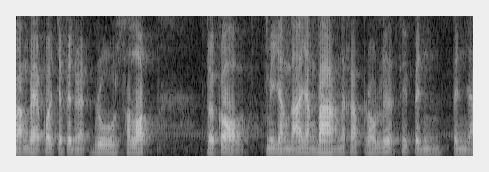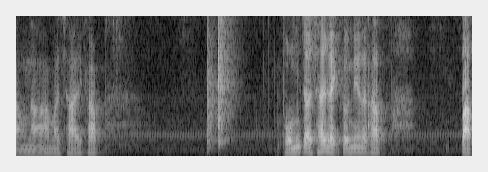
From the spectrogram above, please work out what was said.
บางแบบก็จะเป็นแบบรูสล็อตแล้วก็มีอย่างหนาอย่างบางนะครับ เราเลือกที่เป็นเป็นอย่างหนามาใช้ครับ ผมจะใช้เหล็กตัวนี้นะครับ ตัด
